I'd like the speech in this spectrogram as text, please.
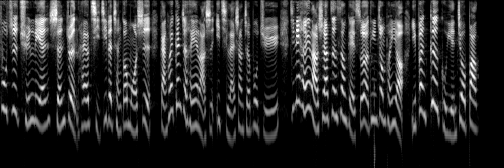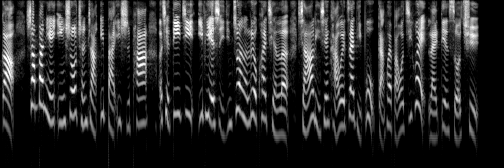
复制群联、神准还有起基的成功模式，赶快跟着何燕老师一起来上车布局。今天何燕老师要赠送给所有听众朋友一份个股研究报告，上半年营收成长一百一十趴，而且第一季 EPS 已经赚了六块钱了。想要领先卡位在底部，赶快把握机会来电索取。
